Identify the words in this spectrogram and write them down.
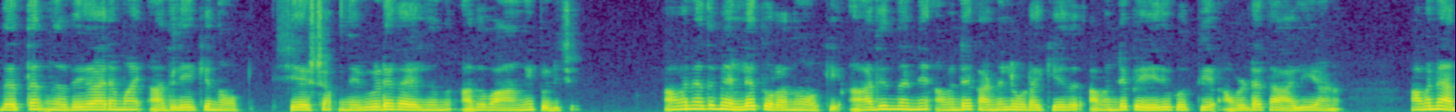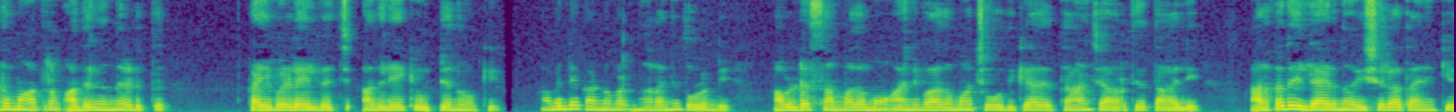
ദത്തൻ നിർവികാരമായി അതിലേക്ക് നോക്കി. ശേഷം നിവിയുടെ കയ്യിൽ നിന്ന് അത് വാങ്ങി പിടിച്ചു. അവനത് മെല്ലെ തുറന്നു നോക്കി. ആദ്യം തന്നെ അവന്റെ കണ്ണിൽ ഉടക്കിയത് അവന്റെ പേര് കൊത്തിയ അവളുടെ താലിയാണ്. അവൻ അത് മാത്രം അതിൽ നിന്ന് എടുത്ത് കൈവെള്ളയിൽ വെച്ച് അതിലേക്ക് ഉറ്റുനോക്കി അവന്റെ കണ്ണുകൾ നിറഞ്ഞു തുളുമ്പി. അവളുടെ സമ്മതമോ അനുവാദമോ ചോദിക്കാതെ താൻ ചാർത്തിയ താലി. അർഹതയില്ലായിരുന്നോ ഈശ്വര തനിക്ക്?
